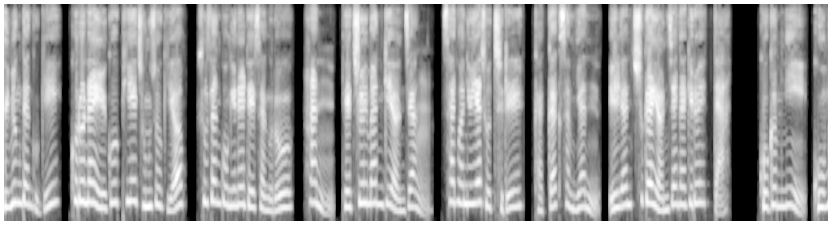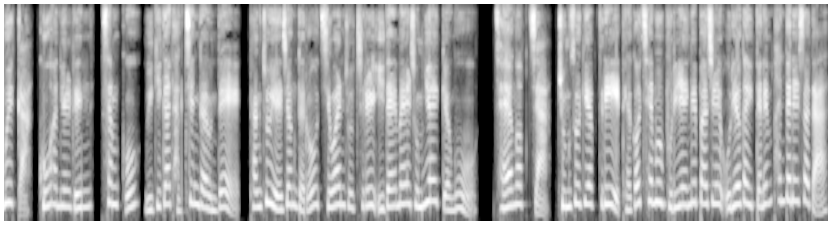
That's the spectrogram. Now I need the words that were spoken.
금융당국이 코로나19 피해 중소기업, 소상공인을 대상으로 한 대출 만기 연장, 상환유예 조치를 각각 3년, 1년 추가 연장하기로 했다. 고금리, 고물가, 고환율 등 삼고 위기가 닥친 가운데 당초 예정대로 지원 조치를 이달 말 종료할 경우 자영업자, 중소기업들이 대거 채무 불이행에 빠질 우려가 있다는 판단에서다.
